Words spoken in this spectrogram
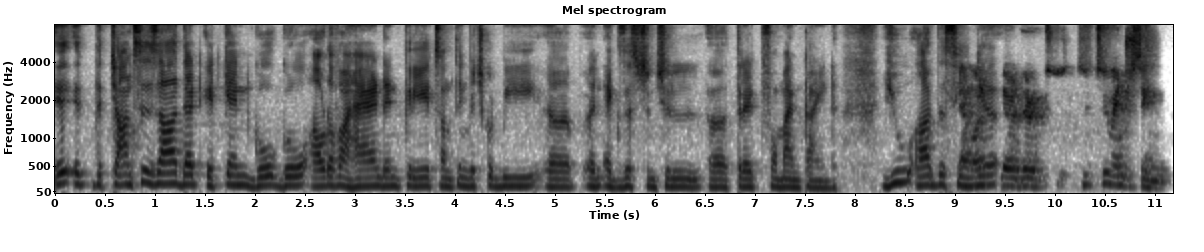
it, it, the chances are that it can go go out of our hand and create something which could be uh, an existential uh, threat for mankind. You are the senior. Yeah, well, there, there, are two, two, two, interesting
